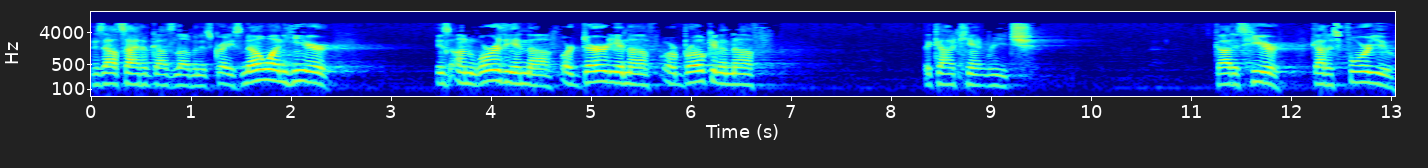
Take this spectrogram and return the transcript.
is outside of God's love and His grace. No one here is unworthy enough or dirty enough or broken enough that God can't reach. God is here. God is for you.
